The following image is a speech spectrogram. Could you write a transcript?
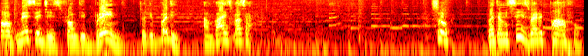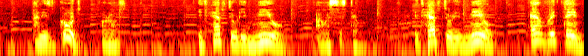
of messages from the brain to the body and vice versa. So, vitamin C is very powerful and is good for us. It helps to renew our system. It helps to renew everything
